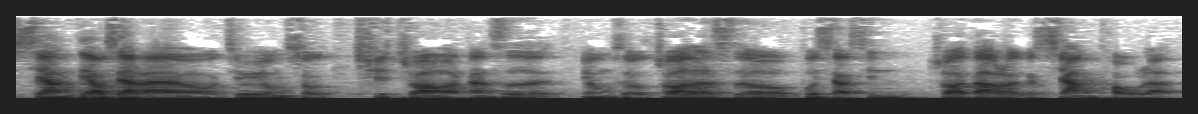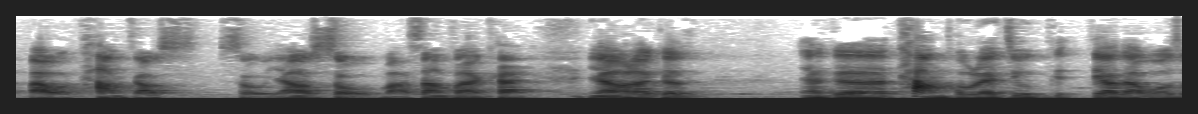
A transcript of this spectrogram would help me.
香掉下来，我就用手去抓嘛，但是用手抓的时候不小心抓到那个香头了，把我烫着手，然后手马上放开，然后那个那个烫头呢就掉到我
